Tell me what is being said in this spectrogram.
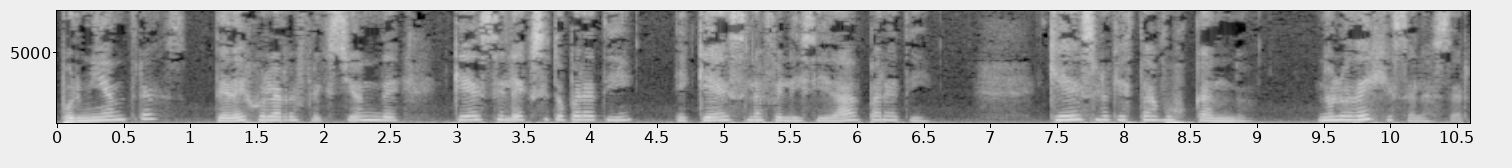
Por mientras, te dejo la reflexión de qué es el éxito para ti y qué es la felicidad para ti. ¿Qué es lo que estás buscando? No lo dejes al hacer.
